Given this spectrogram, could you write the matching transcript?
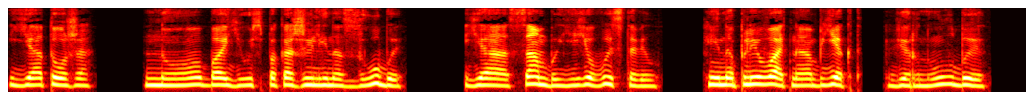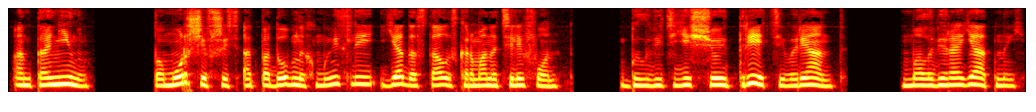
Я тоже. Но, боюсь, покажи Лина зубы, я сам бы ее выставил. И наплевать на объект, вернул бы Антонину. Поморщившись от подобных мыслей, я достал из кармана телефон. Был ведь еще и третий вариант. Маловероятный,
